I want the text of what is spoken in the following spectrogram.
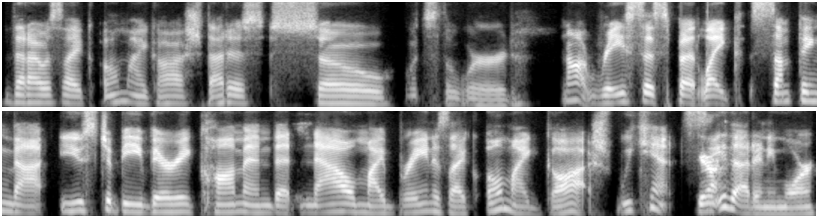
that I was like, oh my gosh, that is so, what's the word? Not racist, but like something that used to be very common that now my brain is like, oh my gosh, we can't say yeah. that anymore.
